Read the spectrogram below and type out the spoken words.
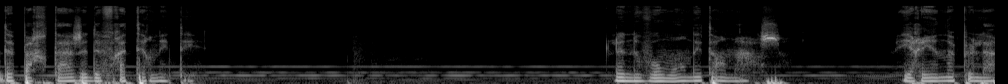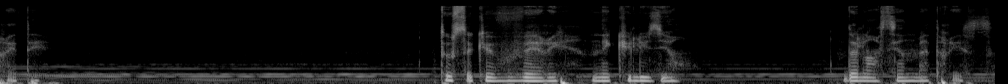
de partage et de fraternité. Le nouveau monde est en marche et rien ne peut l'arrêter. Tout ce que vous verrez n'est qu'illusion de l'ancienne matrice.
